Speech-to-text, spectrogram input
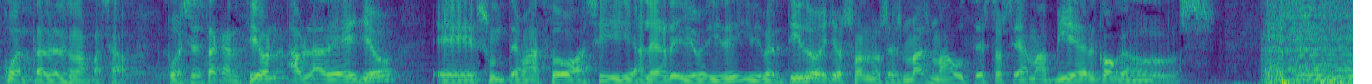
¿Cuántas veces me ha pasado? Pues esta canción habla de ello, eh, es un temazo así alegre y- y divertido, ellos son los Smash Mouth, esto se llama Beer Goggles. Thank you.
